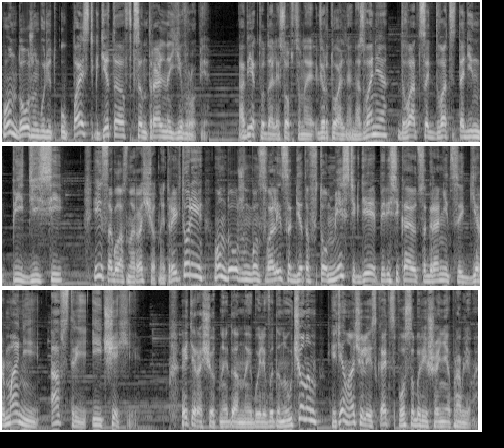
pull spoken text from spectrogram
он должен будет упасть где-то в Центральной Европе. Объекту дали собственное виртуальное название 2021 PDC, и согласно расчетной траектории, он должен был свалиться где-то в том месте, где пересекаются границы Германии, Австрии и Чехии. Эти расчетные данные были выданы ученым, и те начали искать способы решения проблемы.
